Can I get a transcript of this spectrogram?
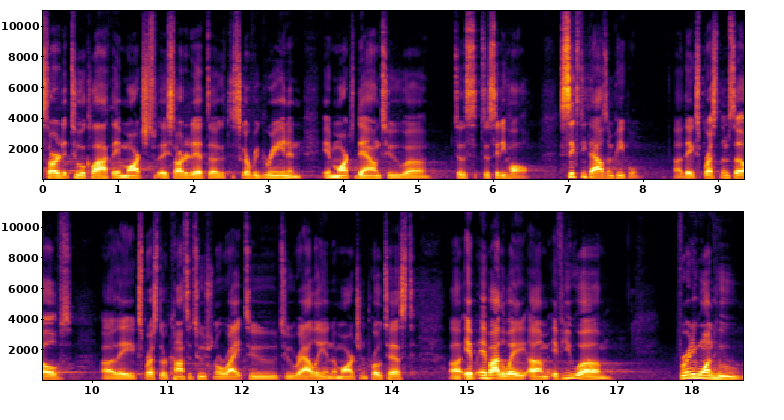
started at 2 o'clock. They marched, they started at Discovery Green and, and marched down to, to, the, to City Hall. 60,000 people. they expressed themselves. They expressed their constitutional right to, to rally and to march and protest. And, and, by the way, um, if you, um, for anyone who,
